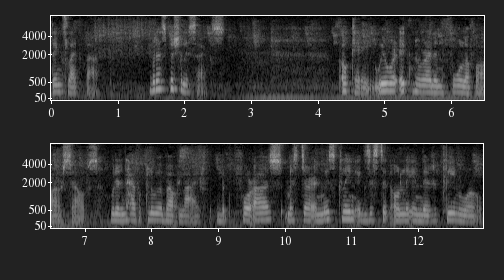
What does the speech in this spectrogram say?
things like that, but especially sex. Okay, we were ignorant and full of ourselves. We didn't have a clue about life, but for us, Mr. and Miss Clean existed only in their clean world,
